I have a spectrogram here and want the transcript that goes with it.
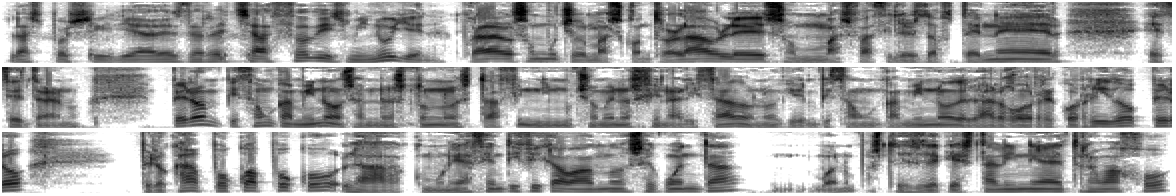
las posibilidades de rechazo disminuyen. Claro, son mucho más controlables, son más fáciles de obtener, etcétera, ¿no? Pero empieza un camino, o sea, esto no está ni mucho menos finalizado, ¿no? Que empieza un un camino de largo recorrido, pero pero claro, poco a poco la comunidad científica va dándose cuenta, bueno, pues desde que esta línea de trabajo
